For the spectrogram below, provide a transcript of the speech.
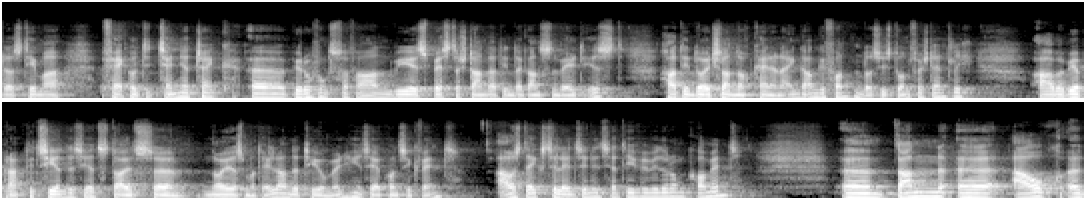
Das Thema Faculty Tenure Track Berufungsverfahren, wie es bester Standard in der ganzen Welt ist, hat in Deutschland noch keinen Eingang gefunden. Das ist unverständlich. Aber wir praktizieren das jetzt als äh, neues Modell an der TU München sehr konsequent, aus der Exzellenzinitiative wiederum kommend. Äh, dann äh, auch äh,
